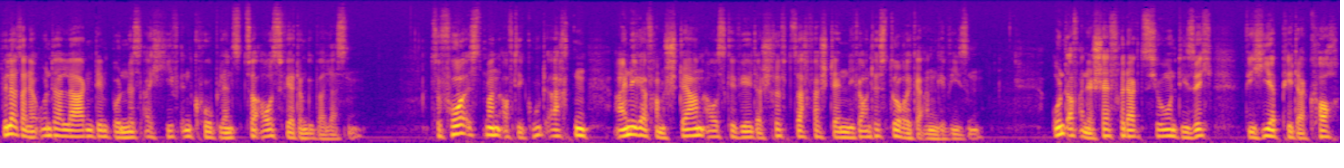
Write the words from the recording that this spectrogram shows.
will er seine Unterlagen dem Bundesarchiv in Koblenz zur Auswertung überlassen. Zuvor ist man auf die Gutachten einiger vom Stern ausgewählter Schriftsachverständiger und Historiker angewiesen. Und auf eine Chefredaktion, die sich, wie hier Peter Koch,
